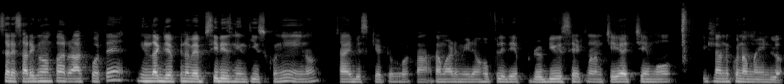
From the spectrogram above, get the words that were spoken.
సరే సరిగమప రాకపోతే ఇందాక చెప్పిన వెబ్ సిరీస్ నేను తీసుకుని you know chai biscuit tomato medium hopefully they produce at మనం చేయొచ్చేమో ఇట్లా అనుకున్న మైండ్లో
